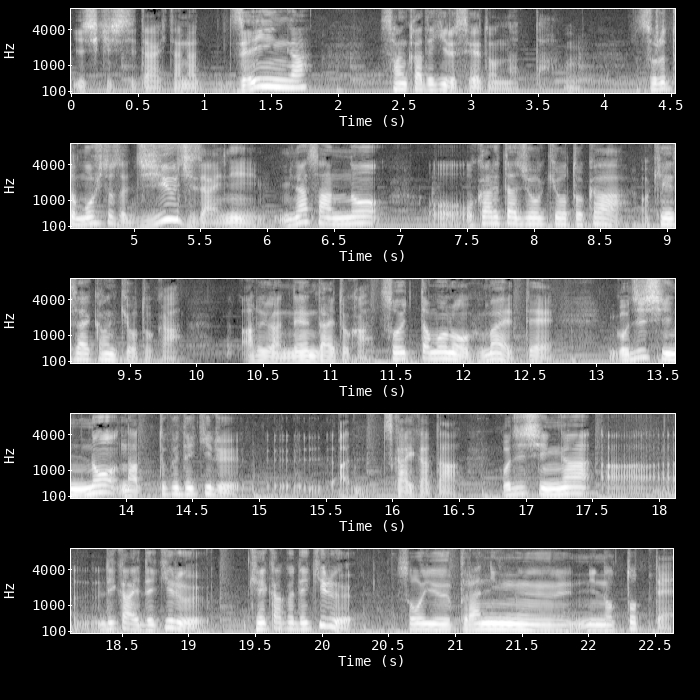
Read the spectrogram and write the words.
意識していただきたいのは全員が参加できる制度になった、うん、それともう一つは自由自在に皆さんの置かれた状況とか経済環境とかあるいは年代とかそういったものを踏まえてご自身の納得できる使い方ご自身が理解できる計画できるそういうプランニングにのっとって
